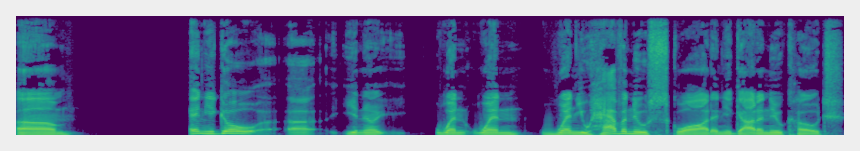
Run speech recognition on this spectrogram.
um, and you go, uh, you know, when when when you have a new squad and you got a new coach,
